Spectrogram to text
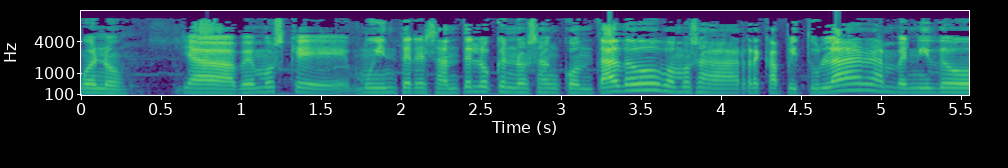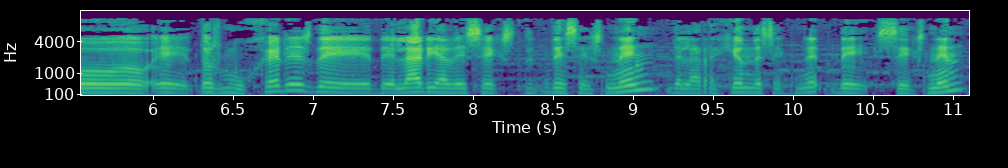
Bueno, ya vemos que muy interesante lo que nos han contado. Vamos a recapitular. Han venido eh, dos mujeres de- del área de, Sex, de Sexnen, de la región de, Sexne- de Sexnen,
